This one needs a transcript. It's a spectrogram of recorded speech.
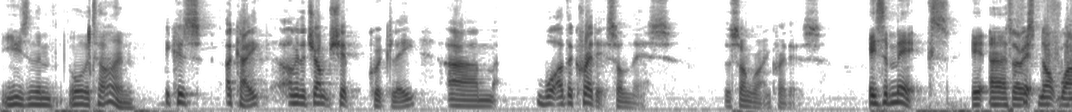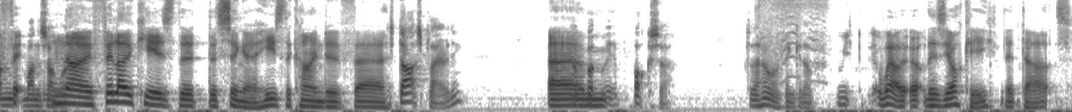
using them all the time. Because okay, I'm going to jump ship quickly. Um, what are the credits on this? The songwriting credits. It's a mix. It, uh, So Fi- it's not one- Fi- one songwriter? No, Phil Oakey is the, the singer. He's the kind of uh, darts player, isn't he? No, um, bo- boxer. Don't know who I'm thinking of. well. uh, There's Yoki at darts.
